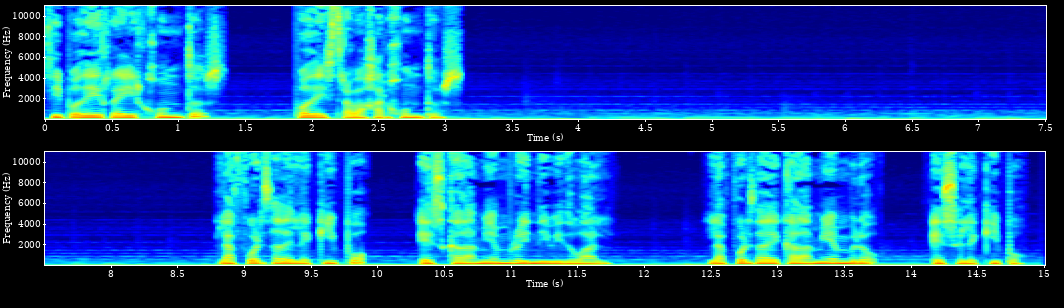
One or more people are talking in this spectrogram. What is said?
Si podéis reír juntos, podéis trabajar juntos. La fuerza del equipo es cada miembro individual. La fuerza de cada miembro es el equipo.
